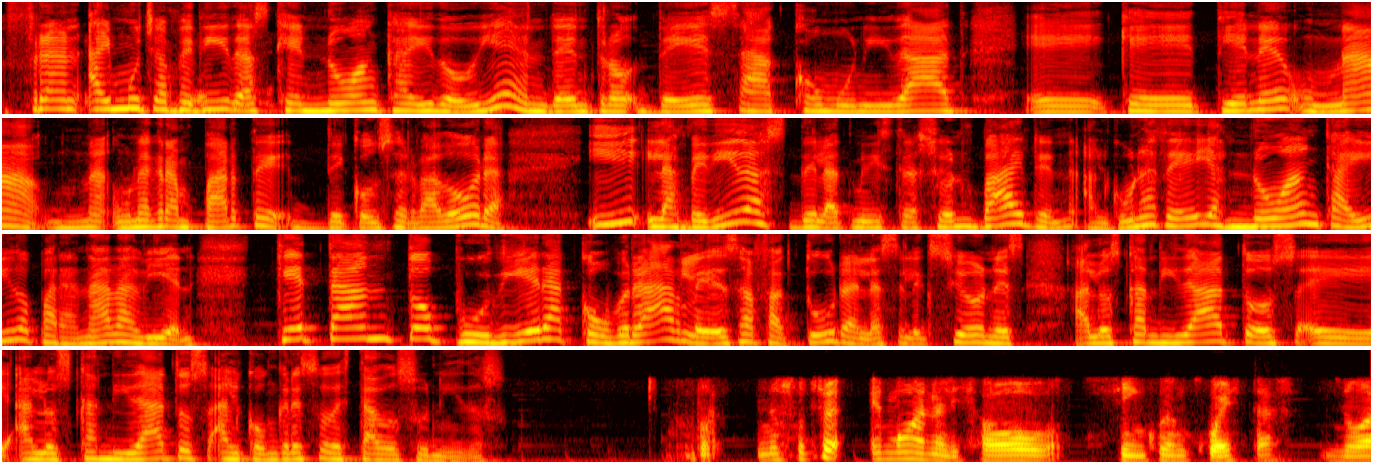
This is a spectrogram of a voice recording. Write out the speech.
Fran, hay muchas medidas que no han caído bien dentro de esa comunidad eh, que tiene una, una, gran parte de conservadora. Y las medidas de la administración Biden, algunas de ellas no han caído para nada bien. ¿Qué tanto pudiera cobrarle esa factura en las elecciones a los candidatos, eh, a los candidatos al Congreso de Estados Unidos? Nosotros hemos analizado cinco encuestas. No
